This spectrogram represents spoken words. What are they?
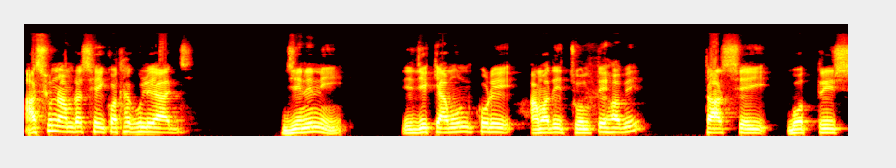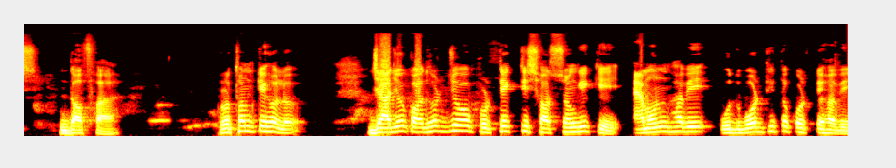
আসুন আমরা সেই কথাগুলি আজ জেনে নিই যে কেমন করে আমাদের চলতে হবে তার সেই বত্রিশ দফা। প্রথমটি হলো, যাজক অধৈর্য ও প্রত্যেকটি সৎসঙ্গীকে এমনভাবে উদ্বর্ধিত করতে হবে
